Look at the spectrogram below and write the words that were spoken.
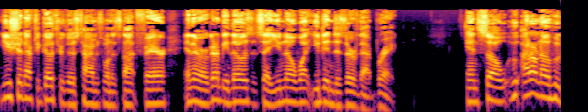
you shouldn't have to go through those times when it's not fair. And there are going to be those that say, you know what, you didn't deserve that break. And so who, I don't know who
